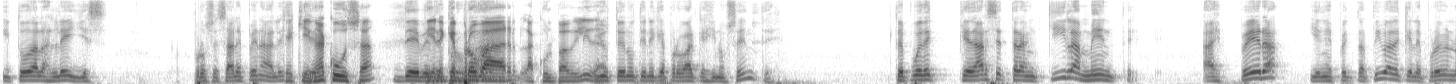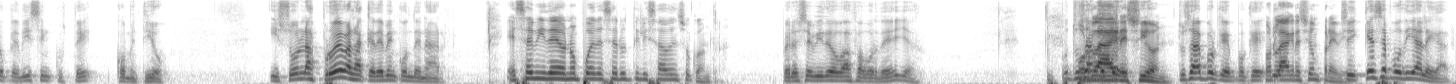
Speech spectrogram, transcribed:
y todas las leyes procesales penales. Que quien acusa tiene que probar. la culpabilidad. Y usted no tiene que probar que es inocente. Usted puede quedarse tranquilamente a espera y en expectativa de que le prueben lo que dicen que usted cometió. Y son las pruebas las que deben condenar. Ese video no puede ser utilizado en su contra. Pero ese video va a favor de ella. por la agresión. ¿Tú sabes por qué? Porque por la agresión previa. Sí, ¿qué se podía alegar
